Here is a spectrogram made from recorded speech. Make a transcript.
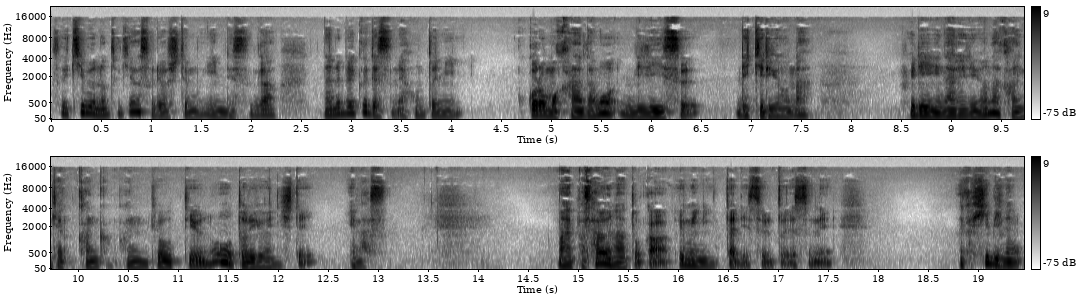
そういう気分の時はそれをしてもいいんですが、なるべくですね、本当に心も体もリリースできるような、フリーになれるような観客、感覚、環境っていうのを取るようにしています。まあやっぱサウナとか海に行ったりするとですね、なんか日々の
